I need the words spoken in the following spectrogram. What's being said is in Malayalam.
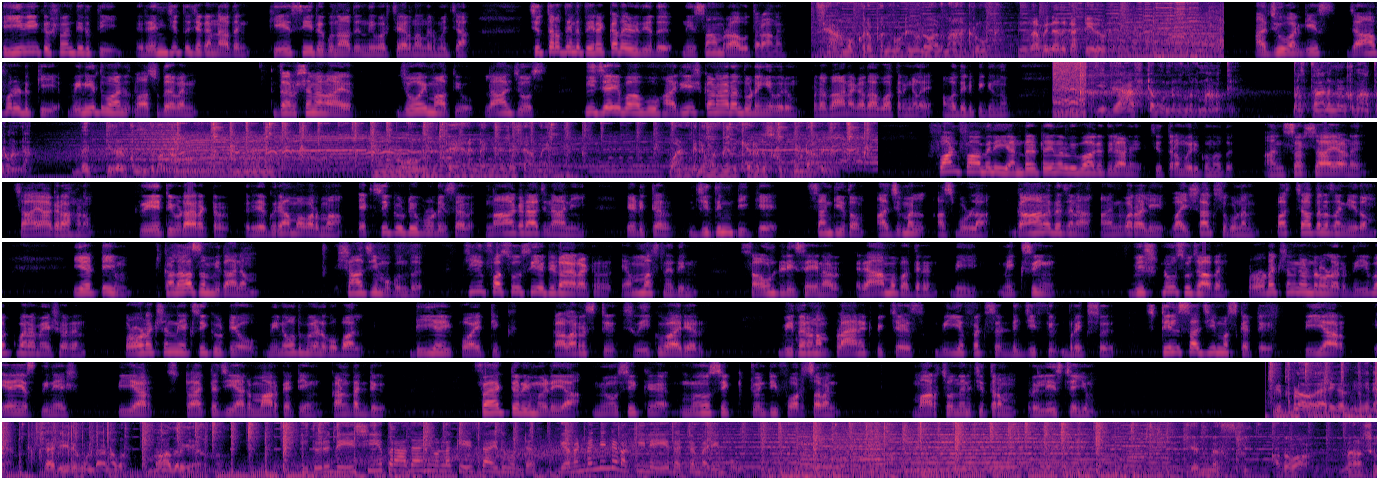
T V Krishnan Thiruthi Ranjith Jagannathan K C Raghunath എന്നിവർ ചേർന്ന് നിർമ്മിച്ച ചിത്രത്തിന്റെ തിരക്കഥ എഴുതിയത് നിസാം റാവുത്തറാണ്. ശ്യാമക്കൊരു പെൺകുട്ടി കൂടെ വേണമെന്ന് ആഗ്രഹമുണ്ട്. എന്നാ പിന്നെ അത് കട്ട് ചെയ്തൂടെ? Aju Varghese Jaffar Idukki Vineeth Vasudevan Darshana Nair Joy Mathew Lal Jose Vijay Babu Harish Kanaran തുടങ്ങിയവരും പ്രധാന കഥാപാത്രങ്ങളെ അവതരിപ്പിക്കുന്നു. ഈ രാഷ്ട്ര പുനർനിർമ്മാണത്തിൽ പ്രസ്ഥാനങ്ങൾക്ക് മാത്രമല്ല വ്യക്തികൾക്കുമുണ്ട് പങ്ക്. പൂവിൽ തേനുണ്ടെങ്കിലല്ലേ ശ്യാമേ? വണ്ടിന് വന്നിരിക്കാനൊരു സുഖം ഉണ്ടാവില്ലേ ഫൺ ഫാമിലി എന്റർടൈനർ വിഭാഗത്തിലാണ് ചിത്രം ഒരുക്കുന്നത് അൻസർ ഷായാണ് ഛായാഗ്രാഹണം. Creative director Raghurama Varma executive producer Nagaraj Nani editor Jithin T K സംഗീതം അജ്മൽ അസ്ബുള്ള ഗാനരചന അൻവർ അലി വൈശാഖ് സുഗുണൻ പശ്ചാത്തല സംഗീതം team കലാസംവിധാനം Shaji Mukund chief associate director M S Nithin sound designer Ramabhadran B mixing Vishnu Sujathan production controller Deepak Parameswaran production executive Vinod Venugopal D I poetic colourist Sreeku Warrier വിതരണം planet pictures V F X digi bricks still Saji Muscat P R A S Dinesh P R strategy and marketing content factory media music music twenty four seven March ഒന്നിന് ചിത്രം റിലീസ് ചെയ്യും. വിപ്ലവകാരികൾ ഇങ്ങനെയാണ് ശരീരം കൊണ്ടാണ് അവർ മാതൃകയാകുന്നത്. ഇതൊരു ദേശീയ പ്രാധാന്യമുള്ള കേസായതുകൊണ്ട് ഗവൺമെന്റിന്റെ വക്കീൽ ഏതറ്റം വരെയും പോകും. എൻ എസ് പി അഥവാ നാഷണൽ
